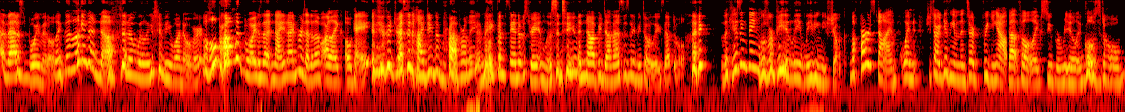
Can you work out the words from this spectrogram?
that vast boy middle. Like, good looking enough that I'm willing to be won over. The whole problem with boys is that 99% of them are like, okay, if you could dress and hygiene them properly and make them stand up straight and listen to you and not be dumbasses, they'd be totally acceptable. Like, the kissing thing was repeatedly leaving me shook. The first time, when she started kissing him and then started freaking out, that felt like super real and close to home.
